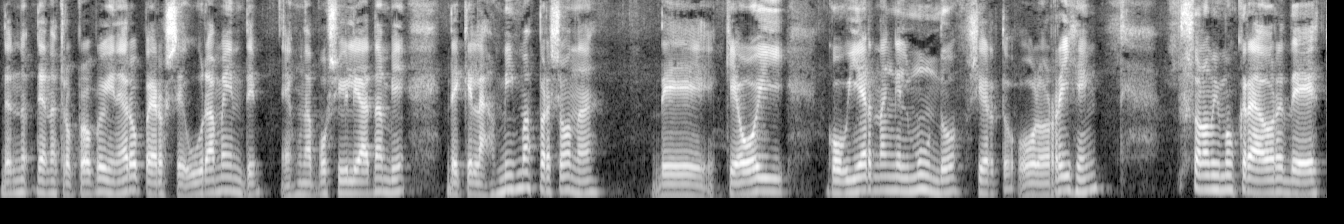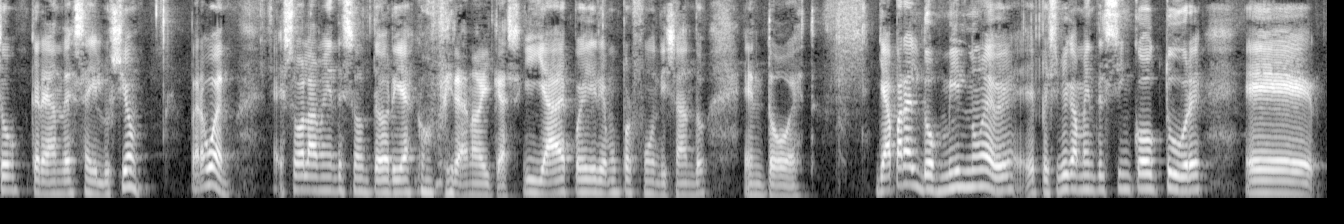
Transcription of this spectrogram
de, nuestro propio dinero, pero seguramente es una posibilidad también de que las mismas personas de que hoy gobiernan el mundo, ¿cierto? O lo rigen, son los mismos creadores de esto, creando esa ilusión. Pero bueno, solamente son teorías conspiranoicas y ya después iremos profundizando en todo esto. Ya para el 2009, específicamente el 5 de octubre, eh,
